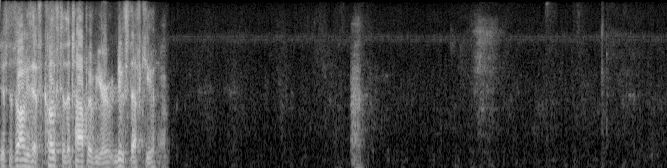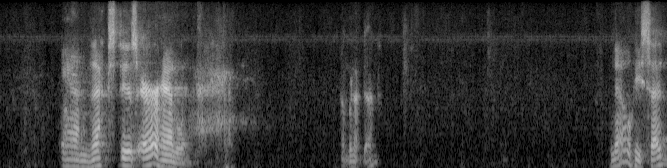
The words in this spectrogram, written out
Just as long as it's close to the top of your new stuff queue. And next is error handling. Oh, We're not done? No, he said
